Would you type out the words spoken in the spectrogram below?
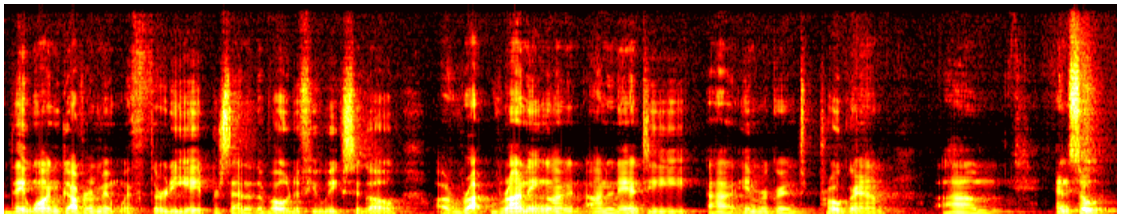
they won government with 38% of the vote a few weeks ago uh, ru- running on, on an anti immigrant program. Um, and so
